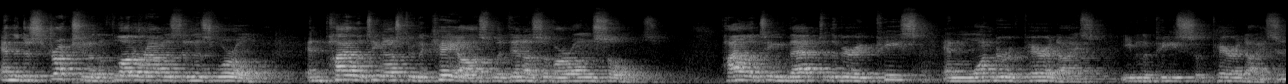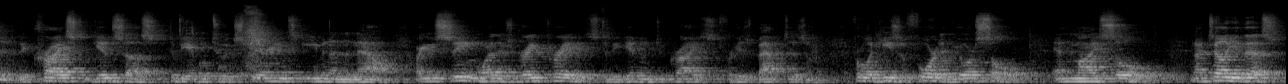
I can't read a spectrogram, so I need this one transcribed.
and the destruction of the flood around us in this world, and piloting us through the chaos within us of our own souls. Piloting that to the very peace and wonder of paradise even the peace of paradise that Christ gives us to be able to experience even in the now. Are you seeing why there's great praise to be given to Christ for his baptism, for what he's afforded your soul and my soul? And I tell you this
